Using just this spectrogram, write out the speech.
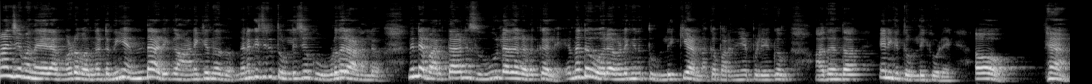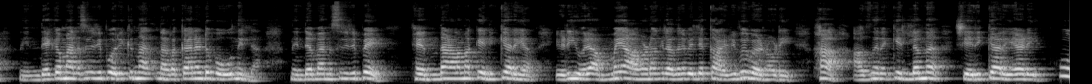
മഞ്ജുമ നേരെ അങ്ങോട്ട് വന്നിട്ട് നീ എന്താടി കാണിക്കുന്നത്? നിനക്ക് ഇച്ചിരി തുള്ളിച്ച കൂടുതലാണല്ലോ. നിന്റെ ഭർത്താവിന് സുഖമില്ലാതെ കിടക്കല്ലേ? എന്നിട്ട് പോലും അവളിങ്ങനെ തുള്ളിക്കുകയാണെന്നൊക്കെ പറഞ്ഞപ്പോഴേക്കും അതെന്താ? എനിക്ക് തുള്ളിക്കൂടെ? ഓ നിന്റെയൊക്കെ മനസ്സിലിരിപ്പ് ഒരിക്കൽ നടക്കാനായിട്ട് പോകുന്നില്ല. നിന്റെ മനസ്സിലിരിപ്പേ എന്താണെന്നൊക്കെ എനിക്കറിയാം. എടി ഒരു അമ്മയാവണമെങ്കിൽ അതിന് വലിയ കഴിവ് വേണോടി. ഹാ അത് നിനക്കില്ലെന്ന് ശരിക്കറിയാടി. ഓ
